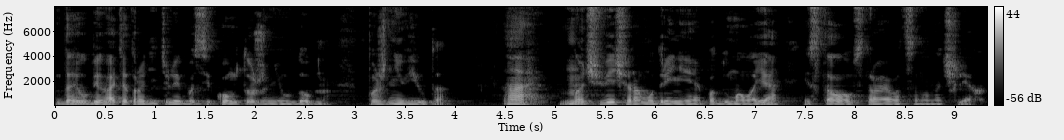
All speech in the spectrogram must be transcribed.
Да и убегать от родителей босиком тоже неудобно. Пожневью-то. А, ночь вечера мудренее, подумала я и стала устраиваться на ночлег.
